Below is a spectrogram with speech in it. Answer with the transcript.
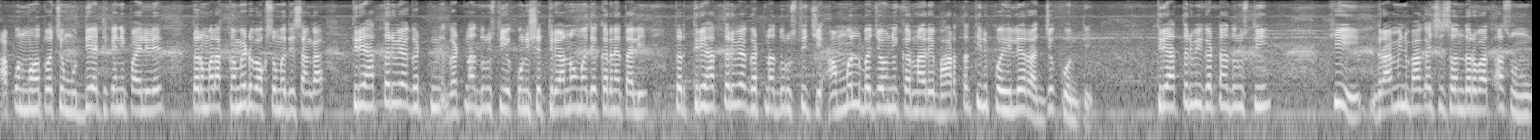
आपण महत्त्वाचे मुद्दे या ठिकाणी पाहिलेले आहेत. तर मला कमेंट बॉक्समध्ये सांगा त्र्याहत्तरव्या घट घटनादुरुस्ती एकोणीसशे त्र्याण्णवमध्ये करण्यात आली. तर त्र्याहत्तरव्या घटनादुरुस्तीची अंमलबजावणी करणारे भारतातील पहिले राज्य कोणते? त्र्याहत्तरवी घटनादुरुस्ती ही ग्रामीण भागाशी संदर्भात असून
